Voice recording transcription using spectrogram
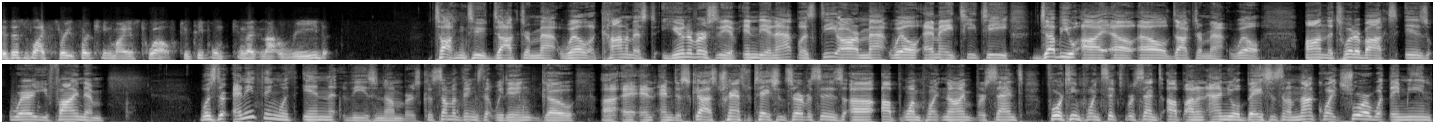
This is like 3, 13 minus 12. Do people can they not read? Talking to Dr. Matt Will, economist, University of Indianapolis, Dr. Matt Will, M A T T W I L L. Dr. Matt Will on the Twitter box is where you find him. Was there anything within these numbers? Because some of the things that we didn't go uh, and, and discuss transportation services uh, up 1.9%, 14.6% up on an annual basis. And I'm not quite sure what they mean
